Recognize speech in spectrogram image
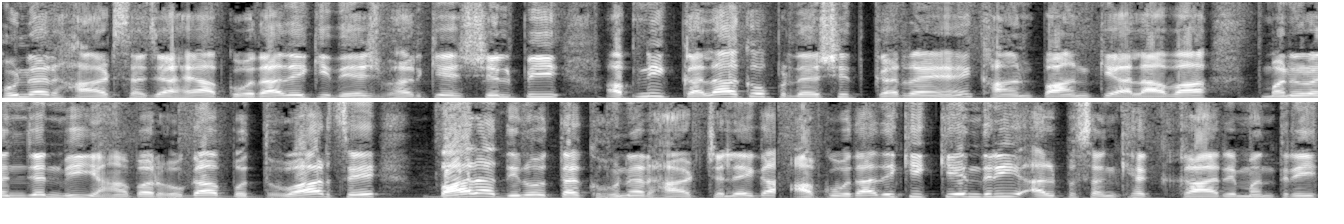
हुनर हाट सजा है। आपको बता दें कि देश भर के शिल्पी अपनी कला को प्रदर्शित कर रहे हैं। खान पान के अलावा मनोरंजन भी यहाँ पर होगा। बुधवार से 12 दिनों तक हुनर हाट चलेगा। आपको बता दें कि केंद्रीय अल्पसंख्यक कार्य मंत्री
